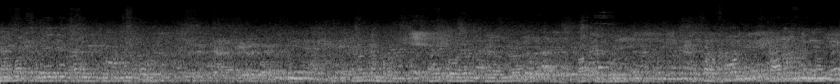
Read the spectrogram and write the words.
నెంబర్స్ వేరే number five thousand three hundred ఇక్కడ ఫోర్ స్థానం ఏంటంటే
